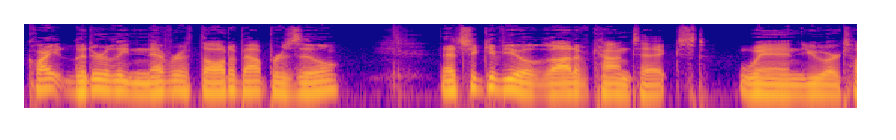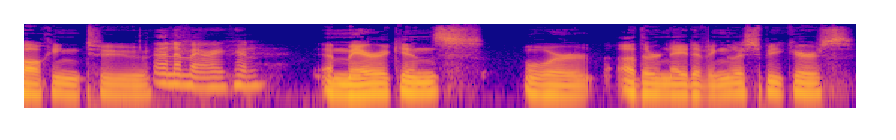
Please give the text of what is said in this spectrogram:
quite literally never thought about Brazil. That should give you a lot of context when you are talking to An American. Americans or other native English speakers.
